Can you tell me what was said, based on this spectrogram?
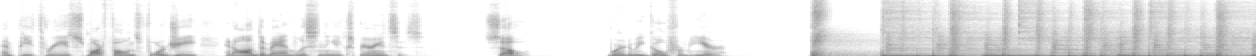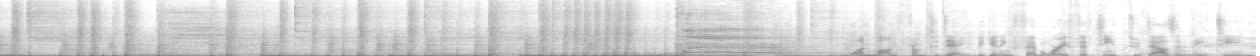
MP3s, smartphones, 4G, and on demand listening experiences. So, where do we go from here? One month from today, beginning February 15th, 2018,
